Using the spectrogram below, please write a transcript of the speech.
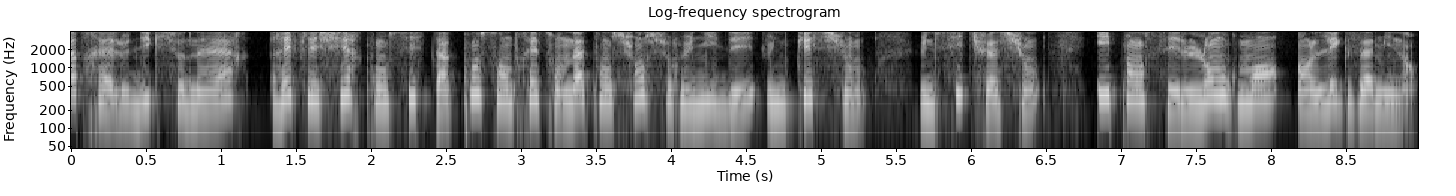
D'après le dictionnaire, réfléchir consiste à concentrer son attention sur une idée, une question, une situation, y penser longuement en l'examinant.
